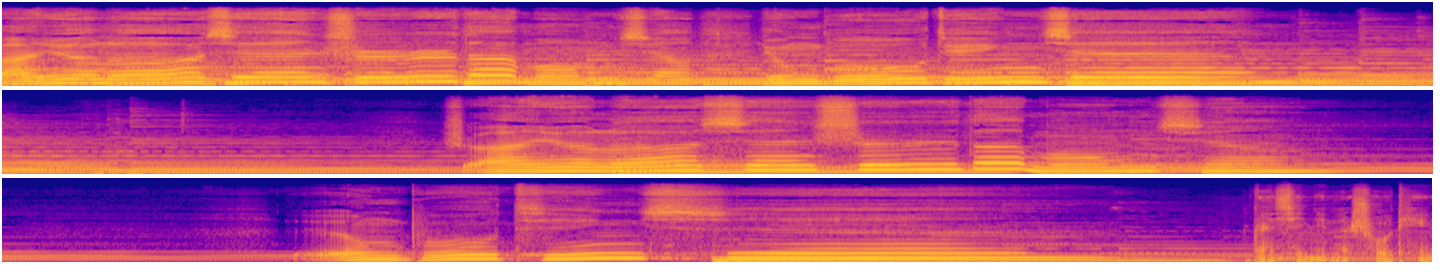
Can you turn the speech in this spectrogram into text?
穿越了现实的梦想，永不停歇。穿越了现实的梦想，永不停歇。感谢您的收听，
